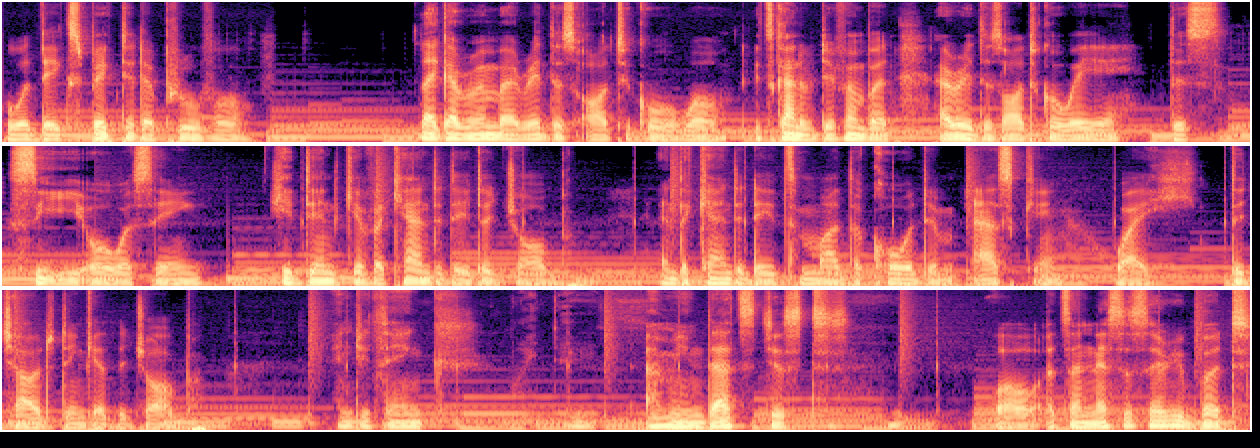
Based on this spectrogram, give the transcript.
or the expected approval like i remember i read this article well it's kind of different but i read this article where this ceo was saying he didn't give a candidate a job and the candidate's mother called him asking why he, the child didn't get the job. And you think i mean that's just well it's unnecessary but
